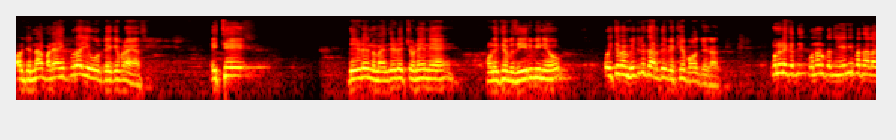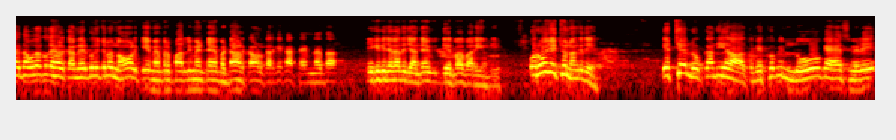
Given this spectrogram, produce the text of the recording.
ਔਰ ਜਿੰਨਾ ਬਣਿਆ ਸੀ, ਪੂਰਾ ਜ਼ੋਰ ਦੇ ਕੇ ਬਣਾਇਆ ਸੀ। ਇੱਥੇ ਦੇ ਜਿਹੜੇ ਨੁਮਾਇੰਦੇ ਜਿਹੜੇ ਚੁਣੇ ਨੇ, ਹੁਣ ਇੱਥੇ ਵਜ਼ੀਰ ਵੀ ਨੇ ਉਹ ਉਹ ਇੱਥੇ ਮੈਂ ਵਿਜ਼ਿਟ ਕਰਦੇ ਵੇਖੇ ਬਹੁਤ ਜਗ੍ਹਾ ਤੇ। ਉਹਨਾਂ ਨੇ ਕਦੀ ਉਹਨਾਂ ਨੂੰ ਕਦੀ ਇਹ ਨਹੀਂ ਪਤਾ ਲੱਗਦਾ, ਉਹਦਾ ਕੋਈ ਹਲਕਾ ਮੇਰੇ ਕੋਲ ਚਲੋ ਨੌ ਹਲਕੇ ਮੈਂਬਰ ਪਾਰਲੀਮੈਂਟ ਹੈ, ਵੱਡਾ ਹਲਕਾ ਹੋਣ ਕਰਕੇ ਘੱਟ ਟਾਈਮ ਲੱਗਦਾ। ਇੱਕ ਇੱਕ ਜਗ੍ਹਾ ਤੇ ਜਾਂਦੇ ਆ ਦੇਰ ਬਾਅਦ ਵਾਰੀ ਆਉਂਦੀ ਹੈ। ਉਹ ਰੋਜ਼ ਇੱਥੋਂ ਲੰਘਦੇ ਆ। ਇੱਥੇ ਲੋਕਾਂ ਦੀ ਹਾਲਤ ਵੇਖੋ ਵੀ ਲੋਕ ਇਸ ਵੇਲੇ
